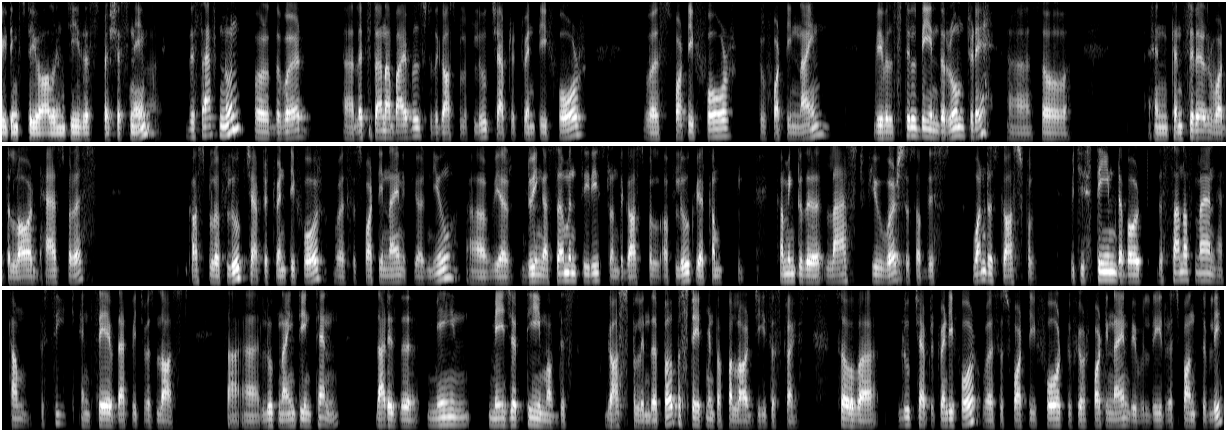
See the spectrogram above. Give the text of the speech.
Greetings to you all in Jesus' precious name. This afternoon, for the word, uh, let's turn our Bibles to the Gospel of Luke, chapter 24, verse 44 to 49. We will still be in the room today, uh, so and consider what the Lord has for us. Gospel of Luke, chapter 24, verses 49. If you are new, uh, we are doing a sermon series from the Gospel of Luke. We are com- coming to the last few verses of this wondrous gospel, which is themed about the Son of Man has come to seek and save that which was lost. So, uh, Luke 19:10. That is the main major theme of this gospel in the purpose statement of our Lord Jesus Christ. So, uh, Luke chapter 24, verses 44 to 49, we will read responsively.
